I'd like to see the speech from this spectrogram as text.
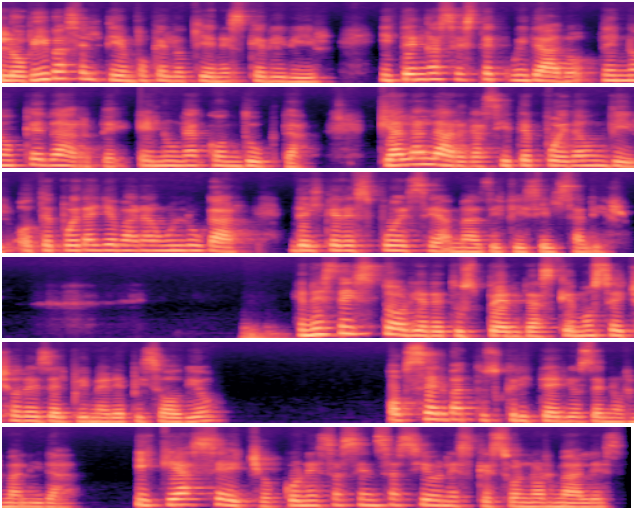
lo vivas el tiempo que lo tienes que vivir y tengas este cuidado de no quedarte en una conducta que a la larga sí te pueda hundir o te pueda llevar a un lugar del que después sea más difícil salir. En esta historia de tus pérdidas que hemos hecho desde el primer episodio, observa tus criterios de normalidad y qué has hecho con esas sensaciones que son normales,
